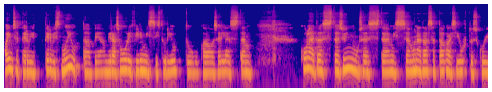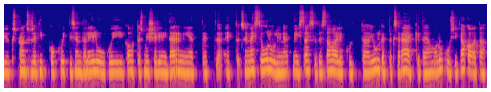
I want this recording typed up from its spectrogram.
vaimset tervi-, tervist mõjutab ja Mira Suuri filmis siis tuli juttu ka sellest äh, koledast sündmusest, mis mõned aastad tagasi juhtus, kui üks Prantsuse tippkokk võttis endale elu, kui kaotas Michelini tärni, et, et, et see on hästi oluline, et neist asjadest avalikult julgetakse rääkida ja oma lugusid jagada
